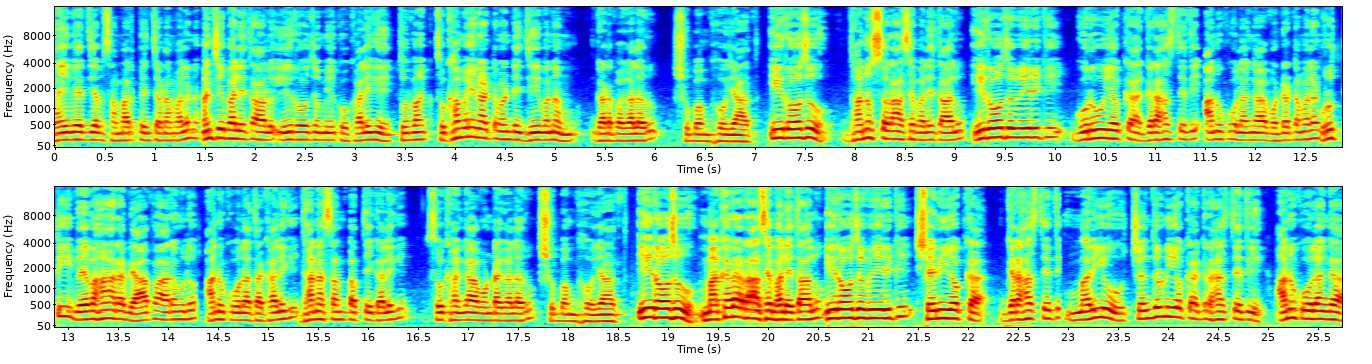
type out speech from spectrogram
నైవేద్యం సమర్పించడం వలన మంచి ఫలితాలు ఈ రోజు మీకు కలిగి సుఖమైనటువంటి జీవనం గడపగలరు. శుభం భూజాత్ ఈ రోజు ధనుస్సు రాశి ఫలితాలు. ఈ రోజు వీరికి గురువు యొక్క గ్రహస్థితి అనుకూలంగా ఉండటం వలన వృత్తి వ్యవహార వ్యాపారములు అనుకూలత కలిగి ధన సంపత్తి కలిగి సుఖంగా ఉండగలరు. శుభం భూజాత్ ఈ రోజు మకర రాశి ఫలితాలు. ఈ రోజు వీరికి శని యొక్క గ్రహస్థితి మరియు చంద్రుని యొక్క గ్రహస్థితి అనుకూలంగా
